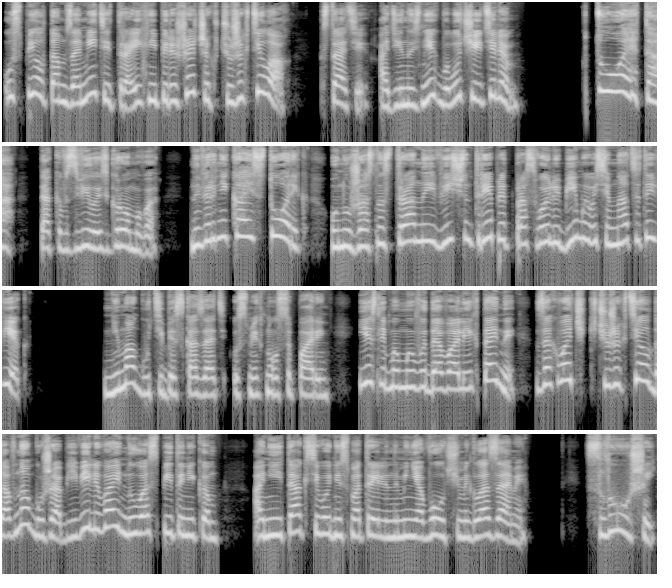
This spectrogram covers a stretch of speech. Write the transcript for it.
успел там заметить троих неперешедших в чужих телах. Кстати, один из них был учителем. «Кто это?» — так и взвилась Громова. Наверняка историк. Он ужасно странный и вечно треплет про свой любимый XVIII век. «Не могу тебе сказать», — усмехнулся парень. «Если бы мы выдавали их тайны, захватчики чужих тел давно бы уже объявили войну воспитанникам. Они и так сегодня смотрели на меня волчьими глазами». «Слушай,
